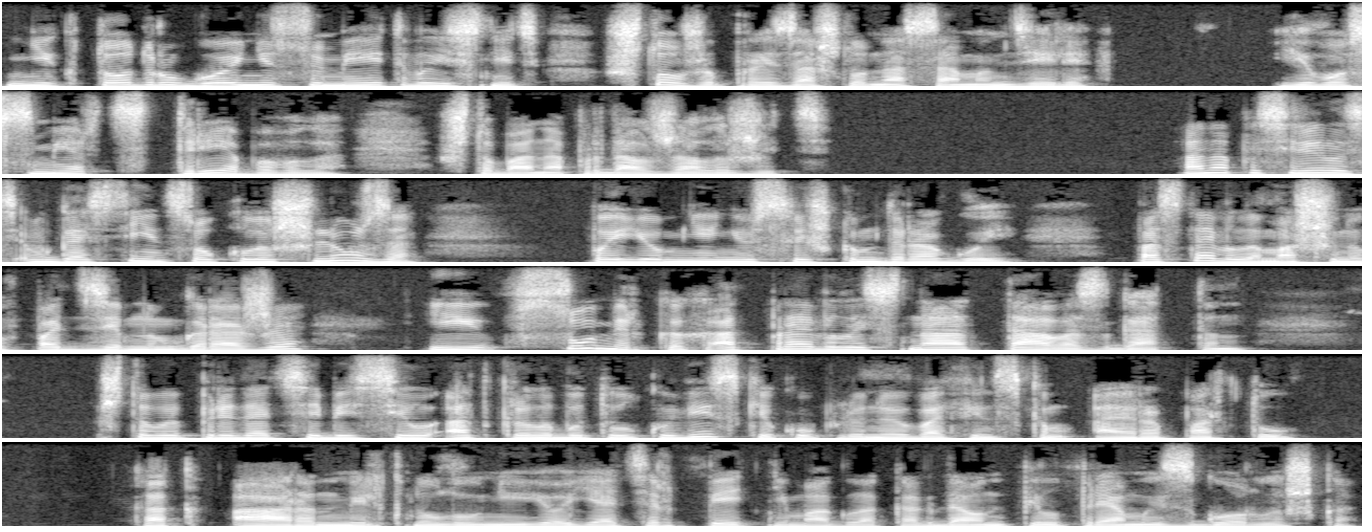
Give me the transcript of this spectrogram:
Никто другой не сумеет выяснить, что же произошло на самом деле. Его смерть требовала, чтобы она продолжала жить. Она поселилась в гостинице около шлюза, по ее мнению, слишком дорогой, поставила машину в подземном гараже и в сумерках отправилась на Тавасгаттон. Чтобы придать себе сил, открыла бутылку виски, купленную в Афинском аэропорту. Как Аарон мелькнуло у нее, я терпеть не могла, когда он пил прямо из горлышка,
